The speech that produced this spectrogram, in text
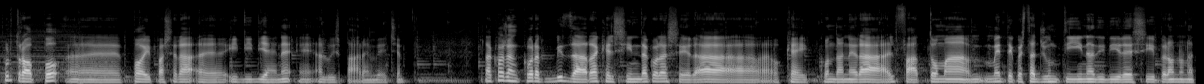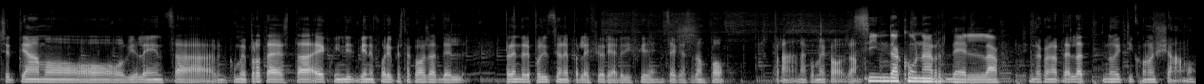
Purtroppo eh, poi passerà eh, il DDN e a lui spara invece. La cosa ancora più bizzarra è che il sindaco la sera, ok, condannerà il fatto, ma mette questa aggiuntina di dire sì, però non accettiamo violenza come protesta e quindi viene fuori questa cosa del prendere posizione per le fioriere di Firenze, che è stata un po' strana come cosa. Sindaco Nardella, Sindaco Nardella, noi ti conosciamo.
